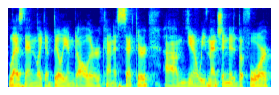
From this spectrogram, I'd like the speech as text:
less than like a billion dollar kind of sector. Um, you know, we've mentioned it before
